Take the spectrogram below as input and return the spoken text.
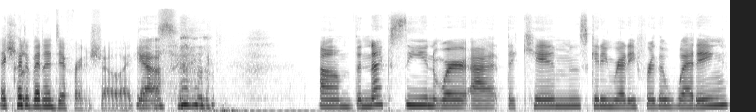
It could have been a different show, I guess. Yeah. um, the next scene, we're at the Kims getting ready for the wedding.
